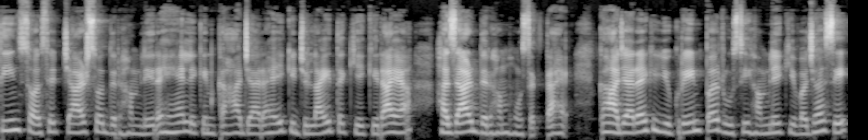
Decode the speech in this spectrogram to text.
300 से 400 दिरहम ले रहे हैं, लेकिन कहा जा रहा है कि जुलाई तक ये किराया हज़ार दिरहम हो सकता है। कहा जा रहा है कि यूक्रेन पर रूसी हमले की वजह से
